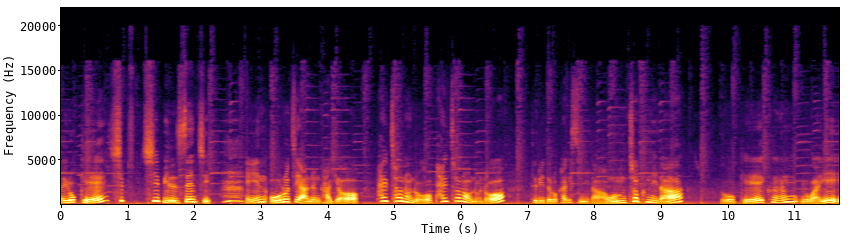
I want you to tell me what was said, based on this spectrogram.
자, 이렇게 10, 11cm 인 오르지 않은 가격 8,000원으로 8,000원으로 드리도록 하겠습니다. 엄청 큽니다. 이렇게 큰 요 아이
